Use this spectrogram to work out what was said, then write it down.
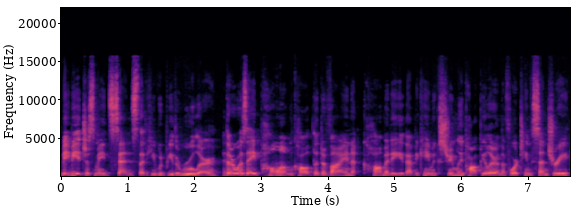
maybe it just made sense that he would be the ruler. There was a poem called The Divine Comedy that became extremely popular in the 14th century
